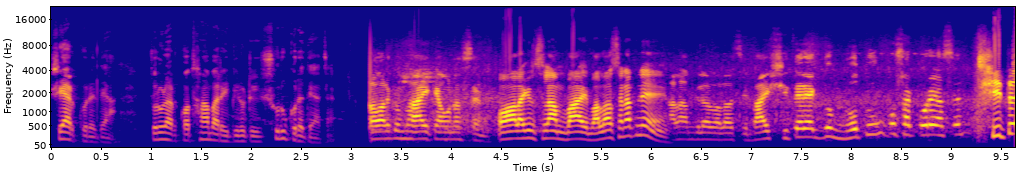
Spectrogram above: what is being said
শেয়ার করে দেয়া। চলুন আর কথা না বাড়ি ভিডিওটি শুরু করে দেওয়া যাক। আসসালামাইকুম ভাই কেমন আছেন? ওয়ালাইকুম সালাম ভাই ভালো আছেন আপনি? আলহামদুলিল্লাহ ভালো আছি। ভাই শীতের একদম নতুন পোশাক পরে আছেন? শীতে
